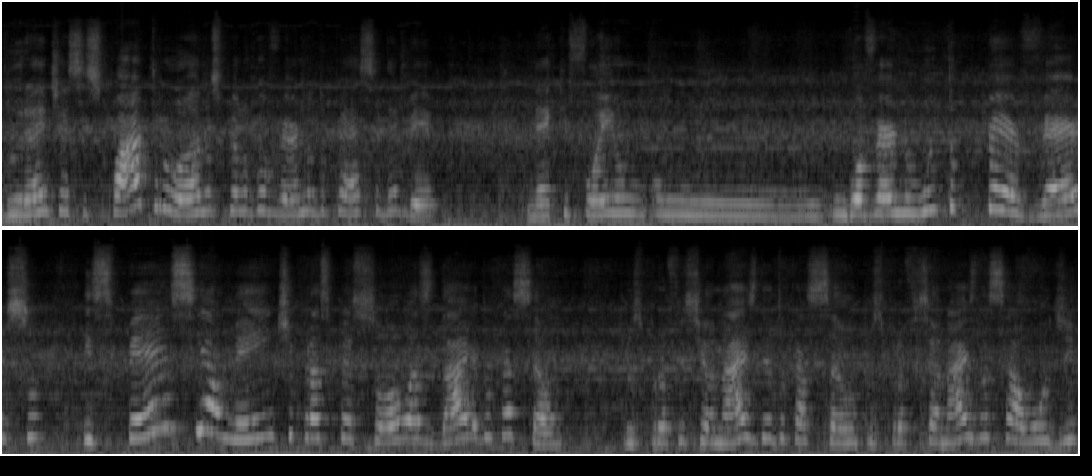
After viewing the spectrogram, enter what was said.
durante esses quatro anos pelo governo do PSDB, né, que foi um, um, um governo muito perverso, especialmente para as pessoas da educação, para os profissionais da educação, para os profissionais da saúde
